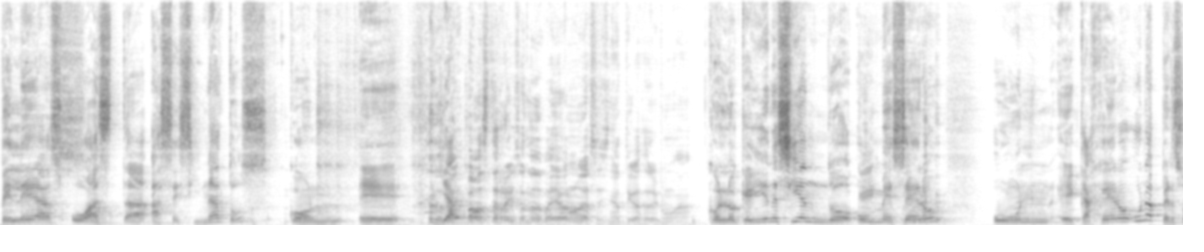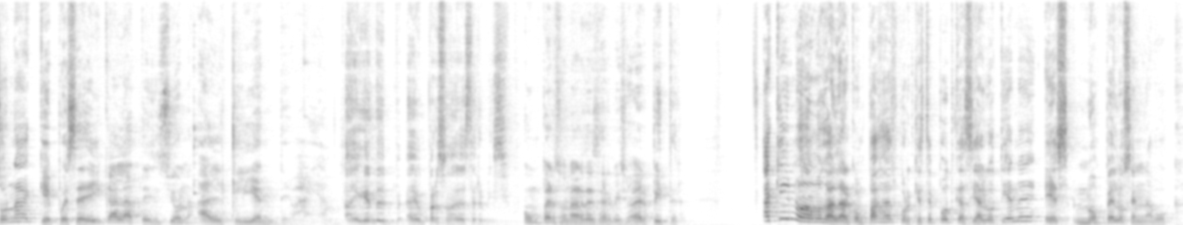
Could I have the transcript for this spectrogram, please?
peleas o hasta asesinatos con, eh, ya- vamos a estar revisando, nos va a llevar uno de asesinato y va a ser como. ah, con lo que viene siendo un mesero, un eh, cajero, una persona que pues se dedica a la atención al cliente. Vaya. Hay un personal de servicio. Un personal de servicio. A ver, Peter. Aquí no vamos a hablar con pajas porque este podcast si algo tiene es no pelos en la boca.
